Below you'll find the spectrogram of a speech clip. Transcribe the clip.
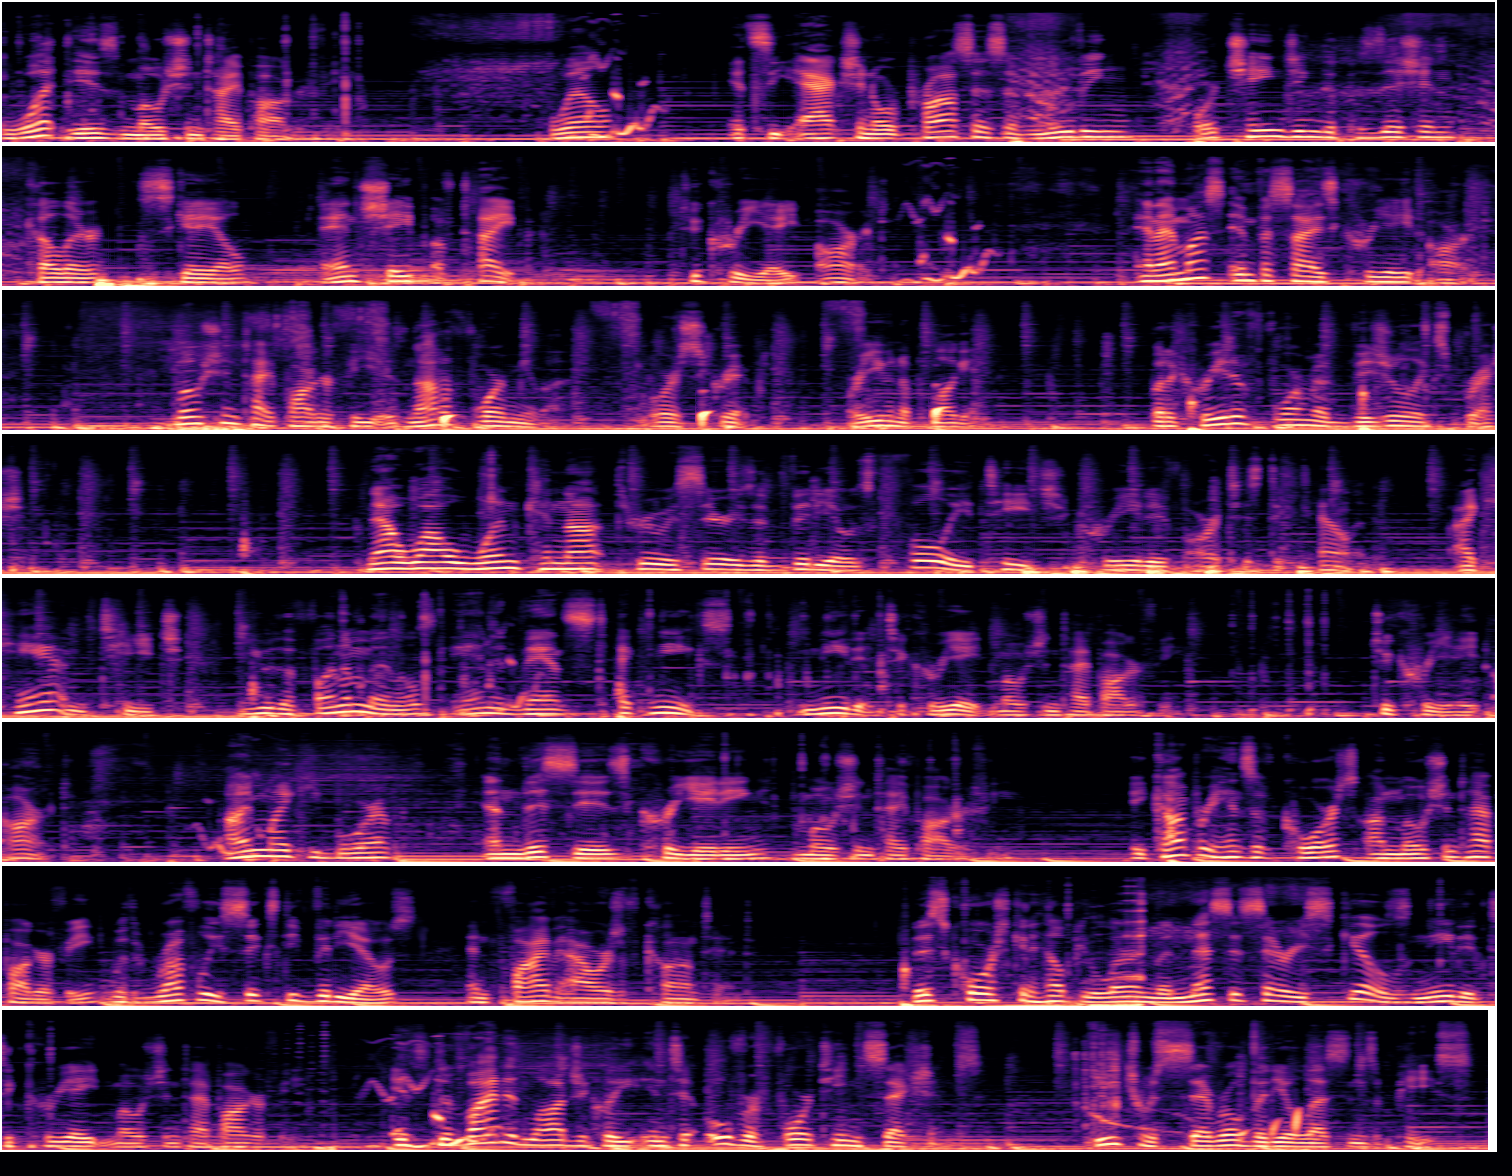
What is motion typography? Well, it's the action or process of moving or changing the position, color, scale, and shape of type to create art. And I must emphasize create art. Motion typography is not a formula, or a script, or even a plugin, but a creative form of visual expression. Now, while one cannot through a series of videos fully teach creative artistic talent, I can teach you the fundamentals and advanced techniques needed to create motion typography, to create art. I'm Mikey Borup, and this is Creating Motion Typography, a comprehensive course on motion typography with roughly 60 videos and 5 hours of content. This course can help you learn the necessary skills needed to create motion typography. It's divided logically into over 14 sections, each with several video lessons apiece.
